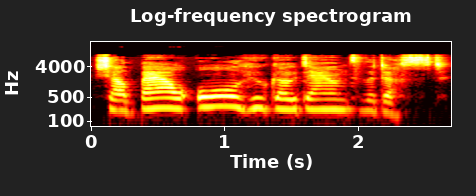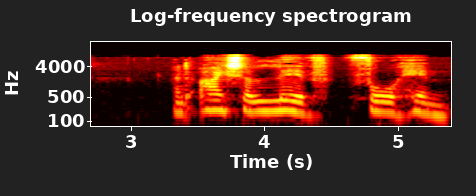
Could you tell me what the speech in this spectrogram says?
shall bow all who go down to the dust and I shall live for him.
